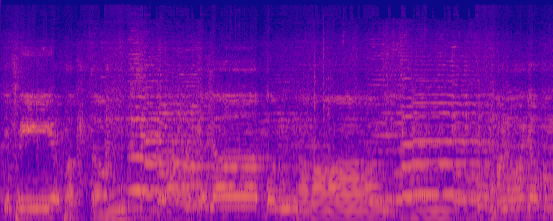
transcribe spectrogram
अतिप्रियभक्तं जातं नमामि मनोजवं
